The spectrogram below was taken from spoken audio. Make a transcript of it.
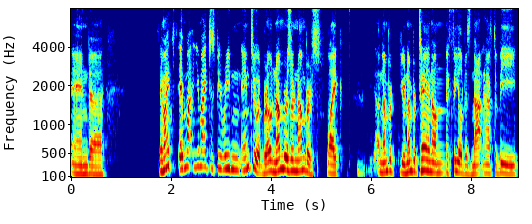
And uh, it might, it might, you might just be reading into it, bro. Numbers are numbers. Like a number your number 10 on the field does not have to be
